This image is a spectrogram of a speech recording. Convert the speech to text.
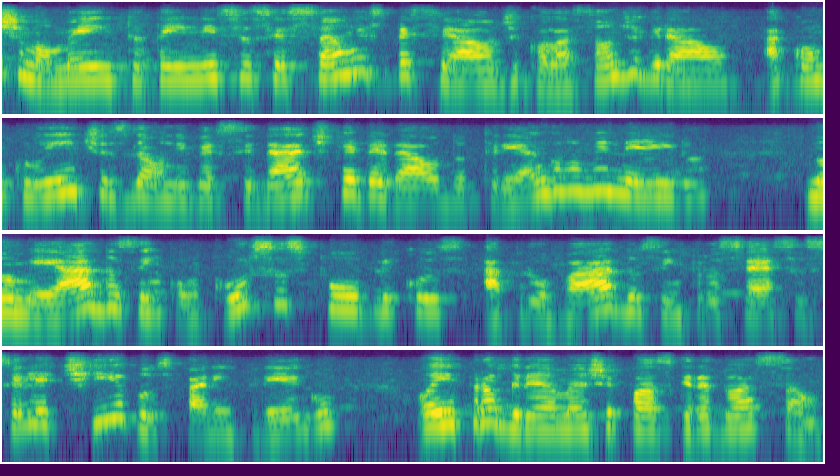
Neste momento, tem início sessão especial de colação de grau a concluintes da Universidade Federal do Triângulo Mineiro, nomeados em concursos públicos, aprovados em processos seletivos para emprego ou em programas de pós-graduação,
